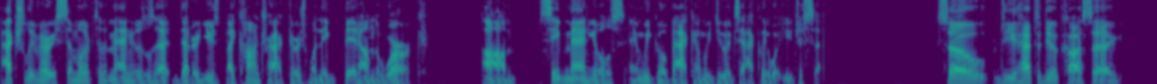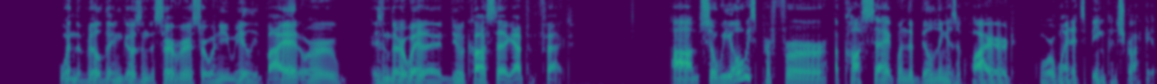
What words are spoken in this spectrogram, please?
actually very similar to the manuals that, that are used by contractors when they bid on the work. Um, same manuals, and we go back and we do exactly what you just said. So, do you have to do a cost seg when the building goes into service or when you immediately buy it, or isn't there a way to do a cost seg after the fact? Um, so we always prefer a cost seg when the building is acquired or when it's being constructed,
